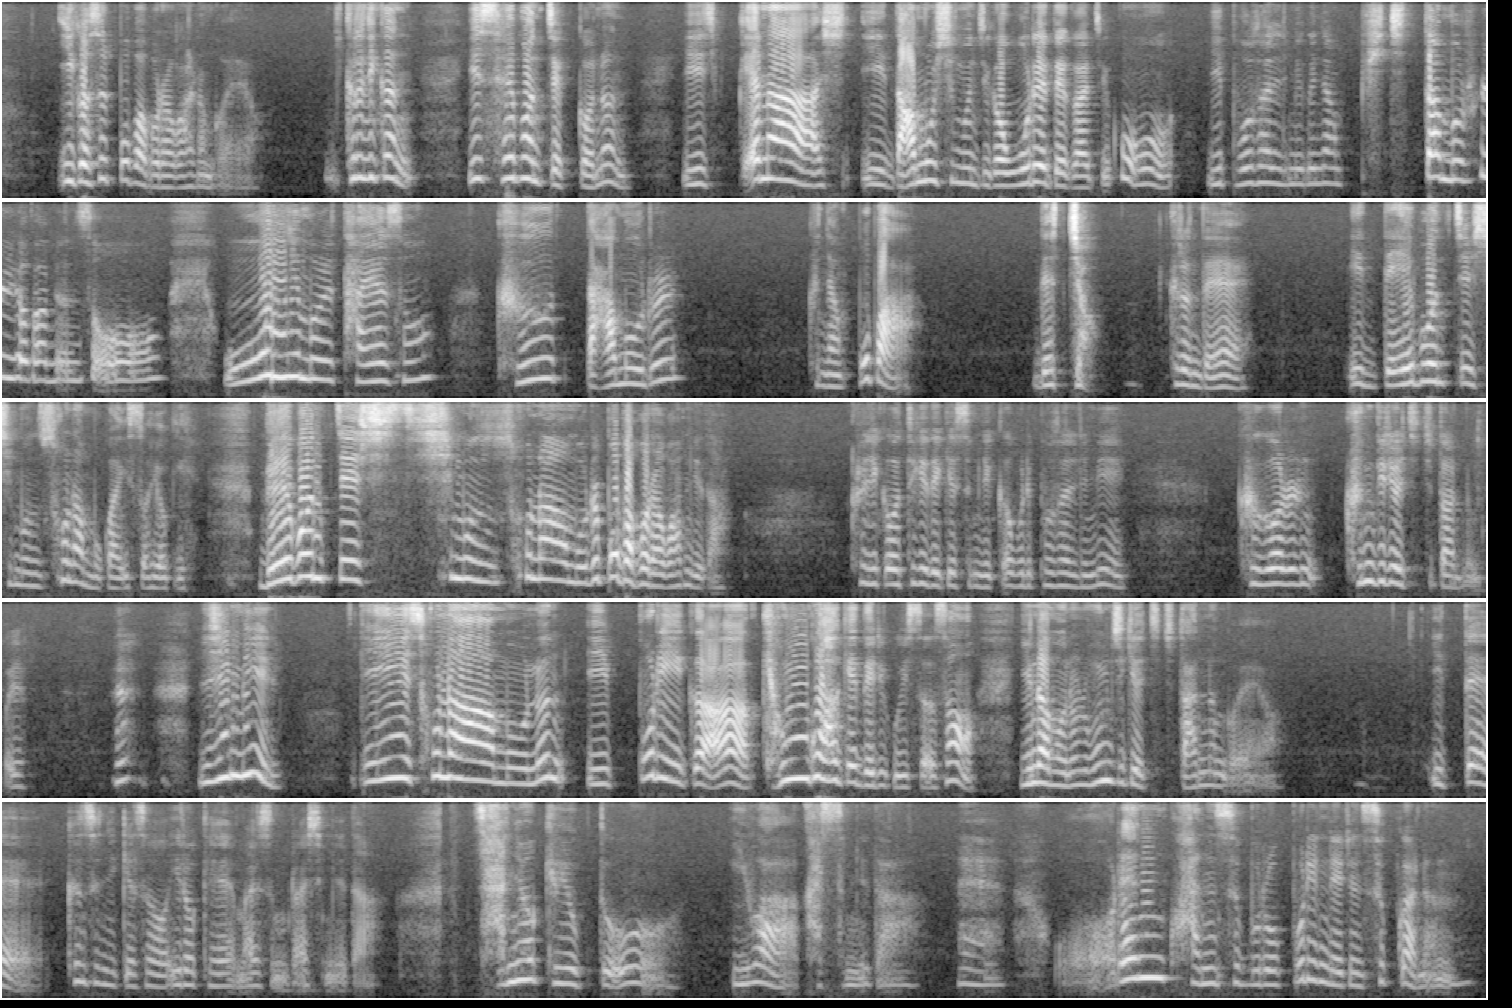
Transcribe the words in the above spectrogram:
이것을 뽑아보라고 하는 거예요. 그러니까 이 세 번째 거는 이 꽤나 시- 이 나무 심은 지가 오래돼 가지고 이 보살님이 그냥 피땀을 흘려가면서 온 힘을 다해서 그 나무를 그냥 뽑아 냈죠. 그런데 이 네 번째 심은 소나무가 있어 여기 네 번째 시- 심은 소나무를 뽑아보라고 합니다. 그러니까 어떻게 되겠습니까? 우리 보살님이 그거를 건드려지지도 않는 거예요. 예? 이미 이 소나무는 이 뿌리가 견고하게 내리고 있어서 이 나무는 움직여지지도 않는 거예요. 이때 큰 스님께서 이렇게 말씀을 하십니다. 자녀 교육도 이와 같습니다. 예, 오랜 관습으로 뿌리 내린 습관은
